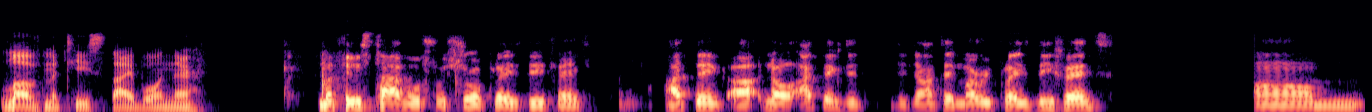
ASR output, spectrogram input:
Love Matisse Thybulle in there. Matisse Thybulle for sure plays defense. I think uh no, I think that DeJounte Murray plays defense. Um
